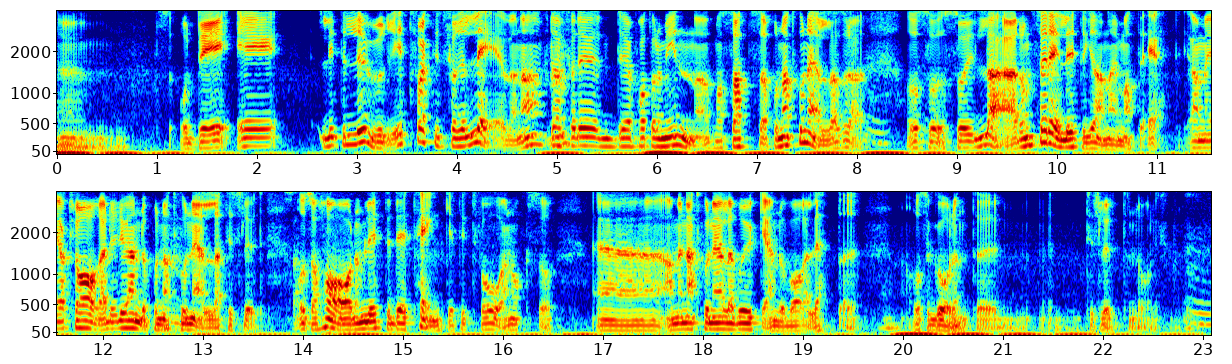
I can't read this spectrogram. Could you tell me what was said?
Ehm, så, och det är lite lurigt faktiskt för eleverna. För Därför det, det jag pratade om innan, att man satsar på nationella sådär. Och så, så lär de sig det lite grann i matte 1. Ja men jag klarade det ju ändå på nationella till slut. Sant. Och så har de lite det tänket i tvåan också. Eh, ja men nationella brukar ändå vara lättare. Och så går det inte till slut ändå. Liksom. Mm.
